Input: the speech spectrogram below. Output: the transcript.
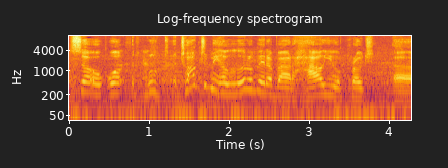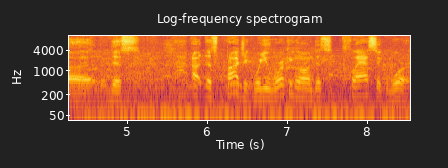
So, well, well, talk to me a little bit about how you approach uh, this uh, this project. Were you working on this classic work?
